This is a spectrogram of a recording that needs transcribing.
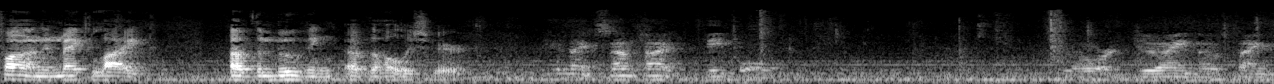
fun and make light of the moving of the Holy Spirit. You think sometimes people who are doing those things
